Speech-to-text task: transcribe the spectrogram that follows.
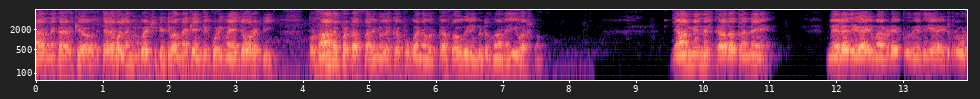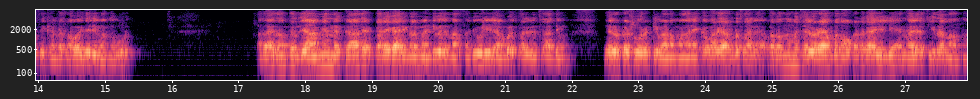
ധാരണക്കാരൊക്കെ ചില കൊല്ലം ഉപേക്ഷിക്കേണ്ടി വന്നേക്കാം. എങ്കിൽ കൂടി മേജോറിറ്റി പ്രധാനപ്പെട്ട സ്ഥലങ്ങളിലൊക്കെ പോകാൻ അവർക്ക് അസൗകര്യം കിട്ടുന്നതാണ് ഈ വർഷം. ജാമ്യം നിൽക്കാതെ തന്നെ മേലധികാരിമാരുടെ പ്രതിനിധിയായിട്ട് പ്രവർത്തിക്കേണ്ട സാഹചര്യം വന്നുകൂടും. അതായത് നമുക്ക് ജാമ്യം നിൽക്കാതെ പല കാര്യങ്ങളും വേണ്ടി വരുന്ന അർത്ഥം ജോലിയിലാകുമ്പോൾ പലരും സാധ്യം ചിലർക്ക് ഷൂറിറ്റി വേണം അങ്ങനെയൊക്കെ പറയാറുണ്ട് സ്ഥല അതൊന്നും ചിലവരാകുമ്പോൾ നോക്കേണ്ട കാര്യമില്ല. എന്നാലും അത് ചെയ്താൽ നന്ന്.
